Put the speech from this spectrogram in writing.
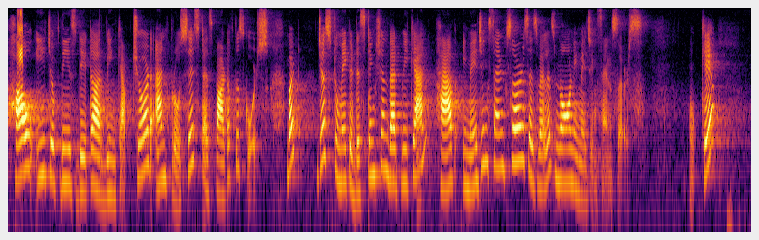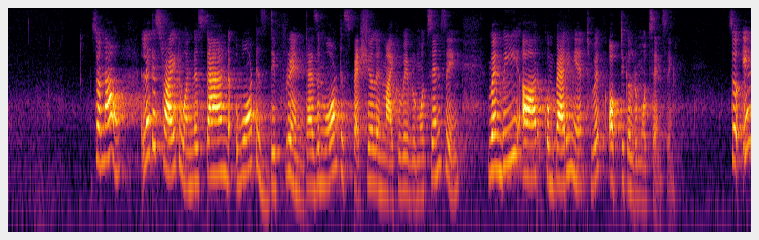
how each of these data are being captured and processed as part of this course. But just to make a distinction that we can have imaging sensors as well as non-imaging sensors. Okay. So, now let us try to understand what is different as in what is special in microwave remote sensing when we are comparing it with optical remote sensing. So, in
